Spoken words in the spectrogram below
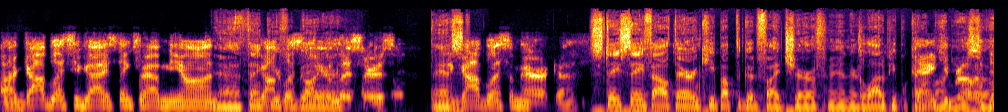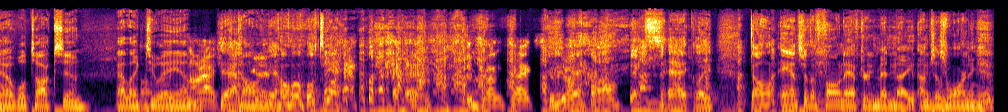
uh, God bless you guys. Thanks for having me on. Yeah, thank God you. bless all your listeners. Man, and God bless America. Stay safe out there and keep up the good fight, Sheriff. Man, there's a lot of people counting Thank on you. you so. Yeah, we'll talk soon at like 2 a.m. All right. Yeah, yeah, we'll talk. the drunk text, the drunk call. exactly. Don't answer the phone after midnight. I'm just warning you.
